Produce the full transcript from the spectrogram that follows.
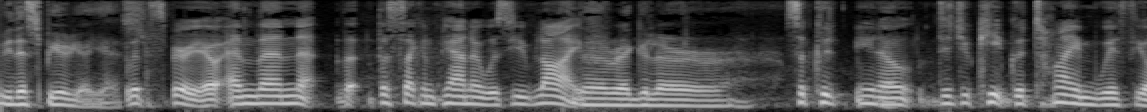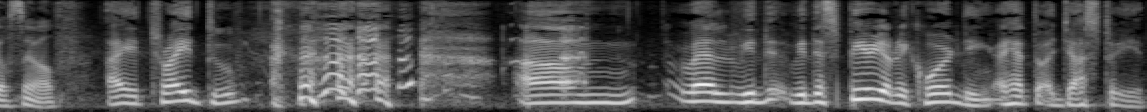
with the Spirio, yes. with Spirio, and then the, the second piano was you live. the regular so could you know? Did you keep good time with yourself? I tried to. um, well, with with the Spirio recording, I had to adjust to it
